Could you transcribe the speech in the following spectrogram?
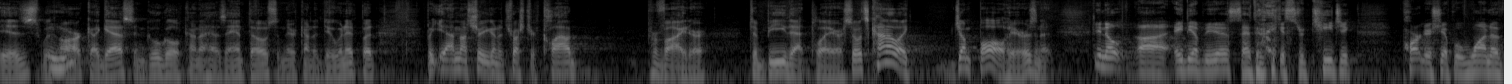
is with Arc, I guess, and Google kind of has Anthos and they're kind of doing it. But, but yeah, I'm not sure you're going to trust your cloud provider to be that player. So it's kind of like jump ball here, isn't it? You know, uh, AWS had to make a strategic partnership with one of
